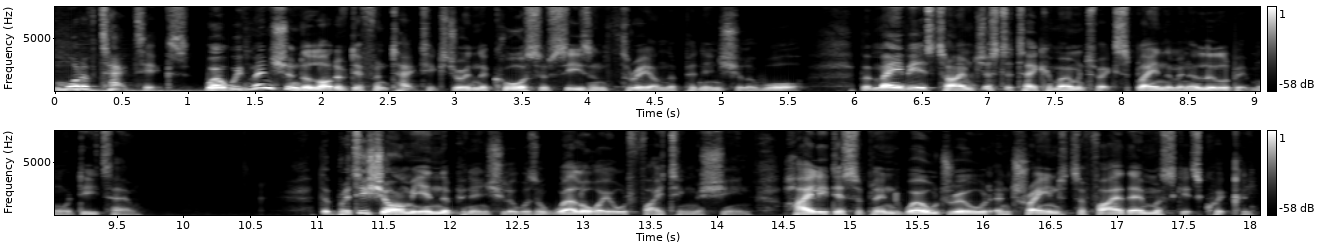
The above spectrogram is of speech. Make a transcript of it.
And what of tactics? Well, we've mentioned a lot of different tactics during the course of Season 3 on the Peninsular War, but maybe it's time just to take a moment to explain them in a little bit more detail. The British Army in the Peninsula was a well oiled fighting machine, highly disciplined, well drilled, and trained to fire their muskets quickly.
